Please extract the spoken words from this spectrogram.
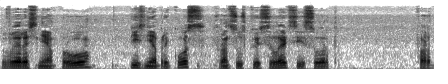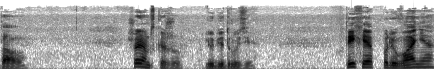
вересня про пізній абрикос французької селекції сорт Фардао. Що я вам скажу, любі друзі? Тихе полювання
